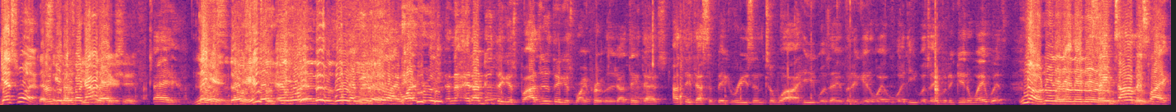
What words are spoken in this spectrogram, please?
Guess what? That's I'm getting the fuck out of here. shit. Hey, Nigga, That was- here's that was- the- and what? Yeah, that was low I key mean, like white privilege, and, I- and I do think it's I do think it's white privilege. I think that's I think that's a big reason to why he was able to get away with what he was able to get away with. no, no, no, no, no, no. At the same no, time, no. it's like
